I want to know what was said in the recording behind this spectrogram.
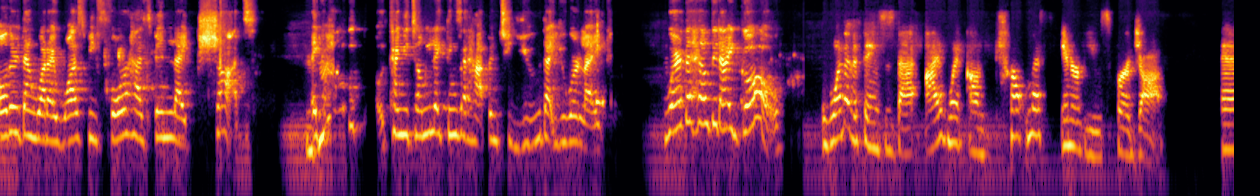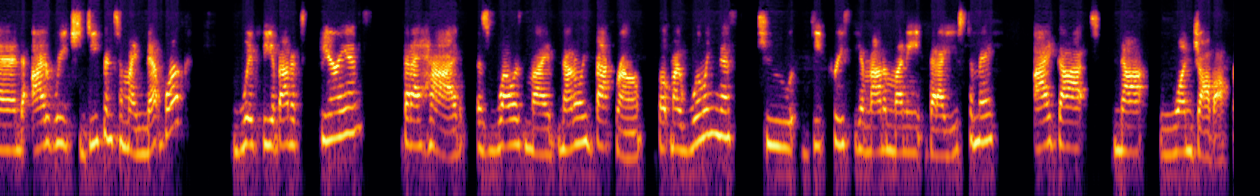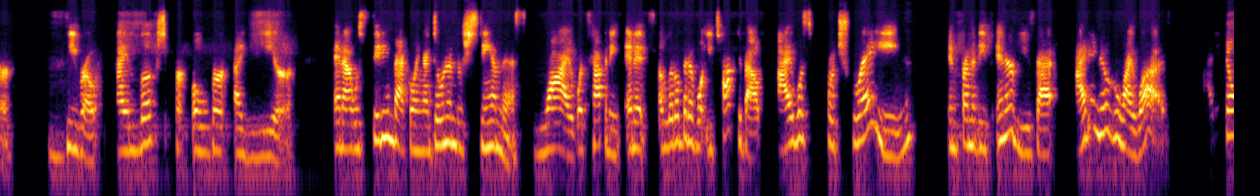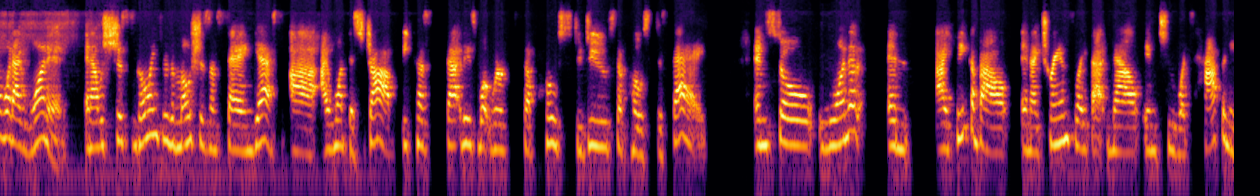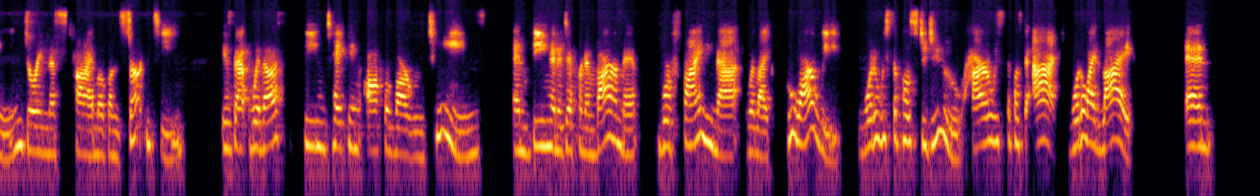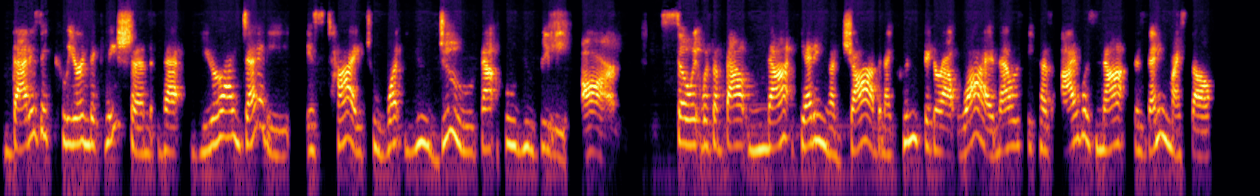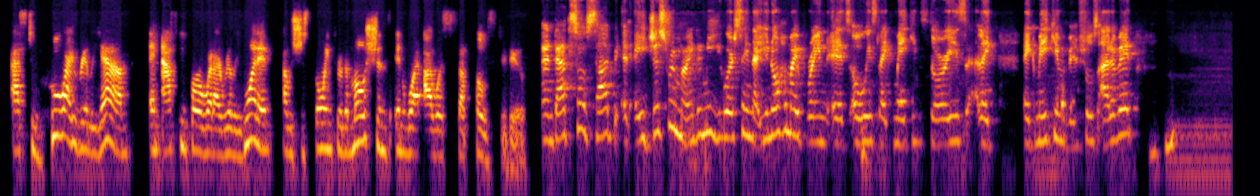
other than what I was before has been like shot. Mm-hmm. Like, did, can you tell me like things that happened to you that you were like, where the hell did I go? One of the things is that I went on countless interviews for a job, and I reached deep into my network with the amount of experience that I had, as well as my not only background, but my willingness to decrease the amount of money that I used to make, I got not one job offer, zero. I looked for over a year and I was sitting back going, I don't understand this. Why? What's happening? And it's a little bit of what you talked about. I was portraying in front of these interviews that I didn't know who I was. I didn't know what I wanted. And I was just going through the motions of saying, yes, uh, I want this job because that is what we're supposed to do, supposed to say. And so, one of, and I think about and I translate that now into what's happening during this time of uncertainty is that with us being taken off of our routines and being in a different environment, we're finding that we're like, who are we? What are we supposed to do? How are we supposed to act? What do I like? And that is a clear indication that your identity is tied to what you do, not who you really are. So it was about not getting a job, and I couldn't figure out why. And that was because I was not presenting myself as to who I really am and asking for what I really wanted. I was just going through the motions in what I was supposed to do. And that's so sad. It just reminded me, you were saying that, you know how my brain is always like making stories, like like making visuals out of it. Mm-hmm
